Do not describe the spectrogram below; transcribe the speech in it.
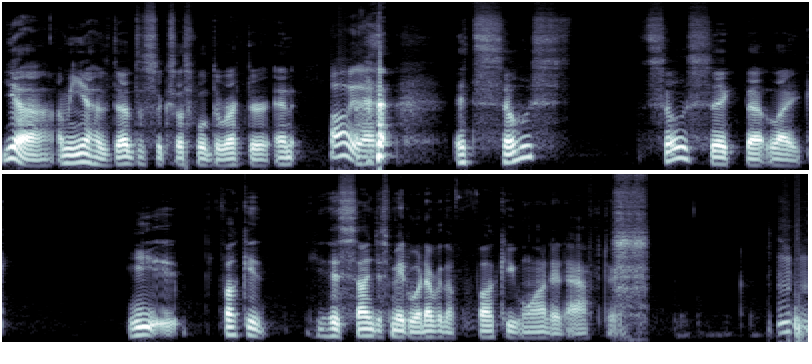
Yeah, I mean, yeah, his dad's a successful director, and Oh yeah, it's so so sick that like he fucking his son just made whatever the fuck he wanted after. hmm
